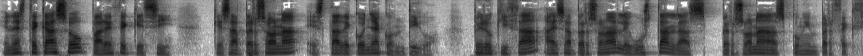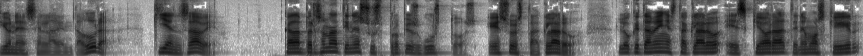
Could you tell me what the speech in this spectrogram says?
En este caso parece que sí, que esa persona está de coña contigo pero quizá a esa persona le gustan las personas con imperfecciones en la dentadura. ¿Quién sabe? Cada persona tiene sus propios gustos, eso está claro. Lo que también está claro es que ahora tenemos que ir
